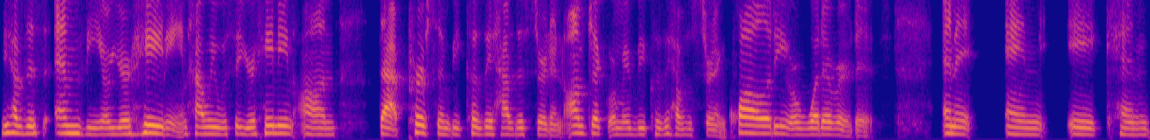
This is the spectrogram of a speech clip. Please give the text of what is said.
you have this envy or you're hating, how we would say you're hating on that person because they have this certain object or maybe because they have a certain quality or whatever it is. And it and it can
